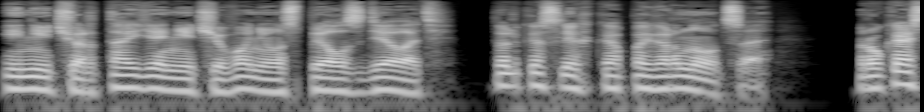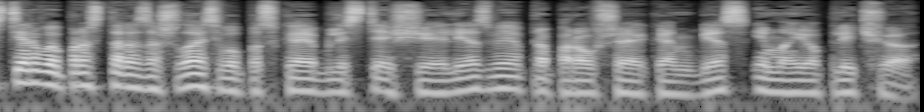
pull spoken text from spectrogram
И ни черта я ничего не успел сделать, только слегка повернуться. Рука стервы просто разошлась, выпуская блестящее лезвие, пропоровшее комбез и мое плечо.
